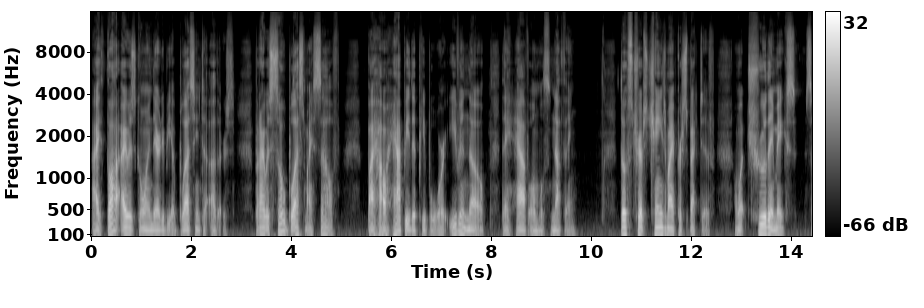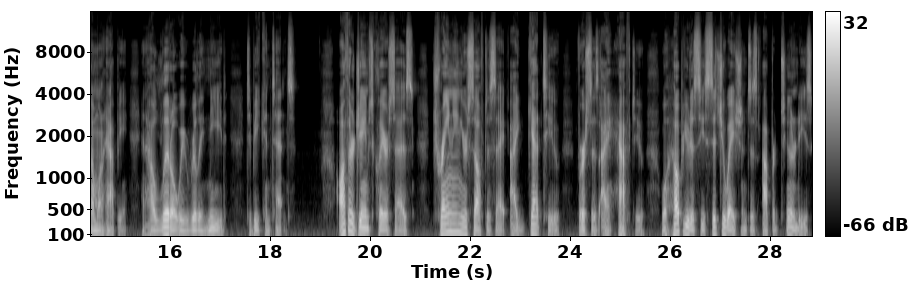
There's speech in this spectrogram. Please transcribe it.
I thought I was going there to be a blessing to others, but I was so blessed myself by how happy the people were, even though they have almost nothing. Those trips changed my perspective on what truly makes someone happy and how little we really need to be content. Author James Clear says, training yourself to say, I get to, versus I have to will help you to see situations as opportunities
